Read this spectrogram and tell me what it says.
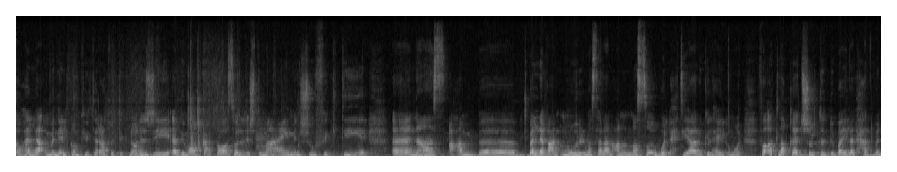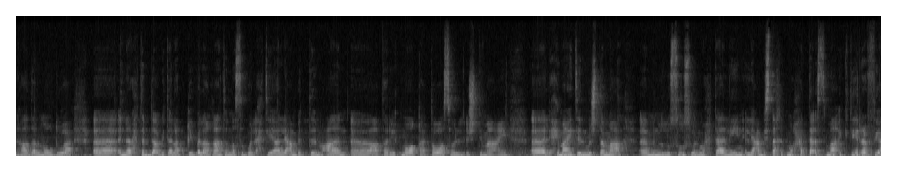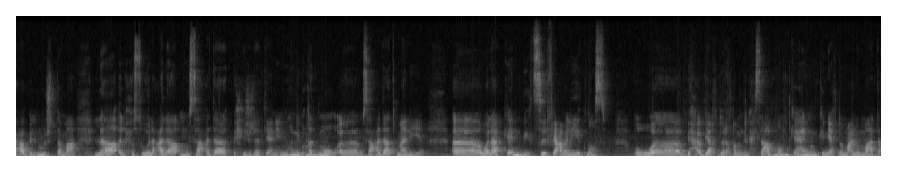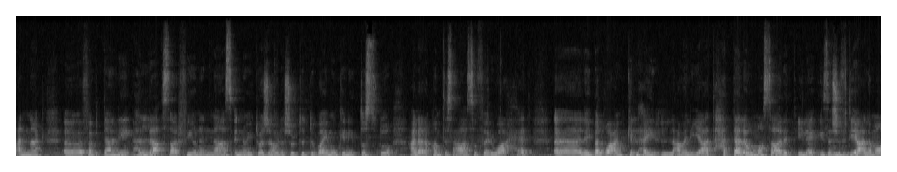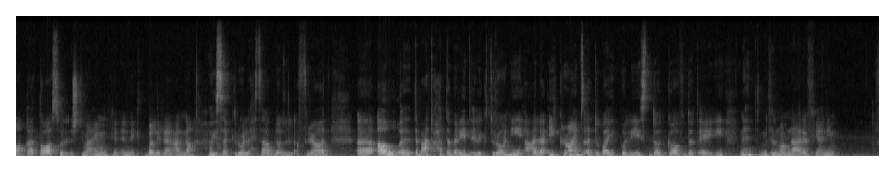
وهلأ من الكمبيوترات وال technology آه، بمواقع التواصل الاجتماعي بنشوف كثير آه ناس عم بتبلغ عن أمور مثلا عن النصب والاحتيال وكل هاي الأمور. فأطلقت شرطة دبي للحد من هذا الموضوع آه إنها رح تبدأ بتلقي بلاغات النصب والاحتيال اللي عم بتتم عن آه عن طريق مواقع التواصل الاجتماعي. آه لحماية المجتمع آه من اللصوص والمحتالين اللي عم بيستخدموا حتى أسماء كثير رفيعة بالمجتمع للحصول على مساعدات بحجة يعني إنه هن بيقدموا آه، مساعدات مالية. آه، ولكن بتصير في عملية نصب وبياخذوا رقم من الحساب ممكن ممكن ياخذوا معلومات عنك. آه، فبالتالي هلا صار فيهم الناس إنه يتوجهوا لشرطة دبي ممكن يتصلوا على رقم 901 آه، ليبلغوا عن كل هاي العمليات. حتى لو ما صارت إليك إذا. شفتيها على مواقع التواصل الاجتماعي ممكن إنك تبلغي عنها. ويسكروا الحساب للأفراد. آه، أو تبعتوا حتى بريد إلكتروني على ecrimes@dubaipolice.gov.ae نحن مثل ما بنعرف يعني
